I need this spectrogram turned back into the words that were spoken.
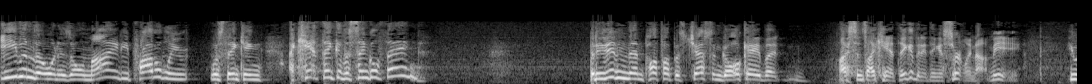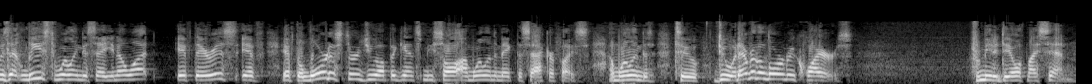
Even though in his own mind he probably was thinking, I can't think of a single thing. But he didn't then puff up his chest and go, okay, but since I can't think of anything, it's certainly not me. He was at least willing to say, you know what? If there is, if, if the Lord has stirred you up against me, Saul, I'm willing to make the sacrifice. I'm willing to, to do whatever the Lord requires for me to deal with my sin.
